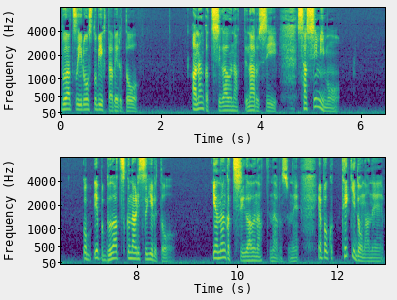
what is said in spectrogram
分厚いローストビーフ食べると、あ、なんか違うなってなるし、刺身も、こうやっぱ分厚くなりすぎると、いや、なんか違うなってなるんですよね。やっぱこう適度なね、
